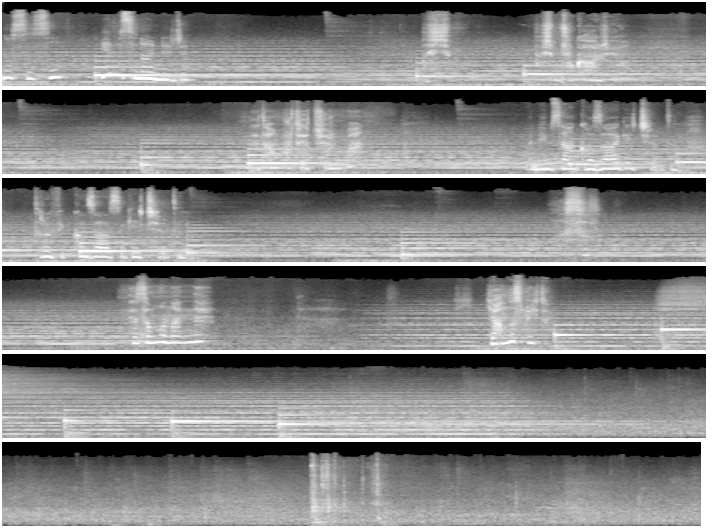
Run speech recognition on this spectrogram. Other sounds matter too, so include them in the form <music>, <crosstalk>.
nasılsın? İyi misin anneciğim? Başım. Başım çok ağrıyor. Neden burada yatıyorum ben? Annem sen kaza geçirdin. Trafik kazası geçirdin. Nasıl? Ne zaman anne? Yalnız mıydım?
